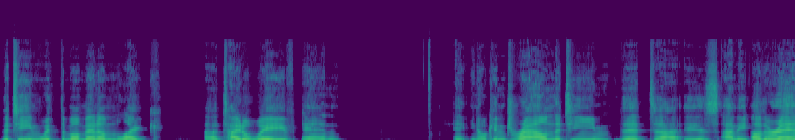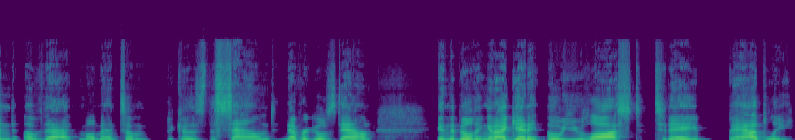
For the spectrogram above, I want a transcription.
the team with the momentum like a tidal wave and eh, you know can drown the team that uh, is on the other end of that momentum because the sound never goes down in the building. And I get it. OU lost today badly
